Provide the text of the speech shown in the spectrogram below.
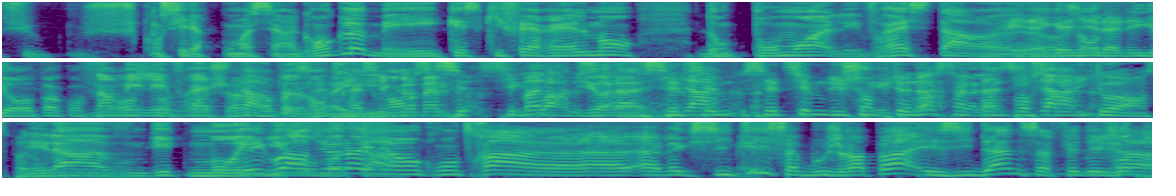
je, je considère que pour moi c'est un grand club, mais qu'est-ce qu'il fait réellement? Donc pour moi, les vraies stars. Il a euh, gagné la Ligue Europa Conférence. Non, mais les prochain, stars de l'entraînement, c'est quand même c'est pas si mal que Guardiola, ça. Zidane. Septième, septième du C'est championnat, Guardiola, 50% de victoire. hein, c'est pas non Et là, vous me dites Mais Guardiola, il est en contrat euh, avec City, ça bougera pas. Et Zidane, ça fait déjà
